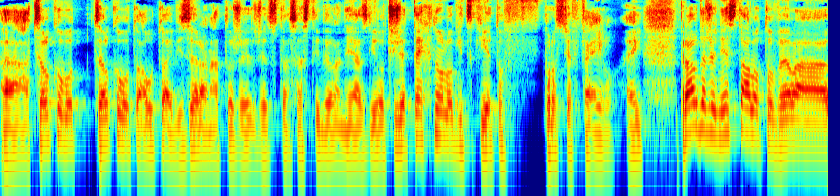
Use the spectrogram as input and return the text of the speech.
A celkovo, celkovo to auto aj vyzerá na to, že, že sa s tým veľa nejazdilo. Čiže technologicky je to proste fail. Hej. Pravda, že nestálo to veľa,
